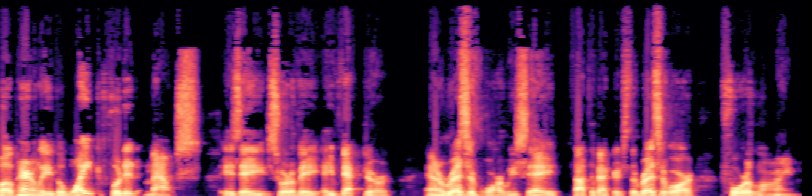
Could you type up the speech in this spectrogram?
Well, apparently the white footed mouse is a sort of a, a vector and a reservoir, we say, not the vector, it's the reservoir for Lyme.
